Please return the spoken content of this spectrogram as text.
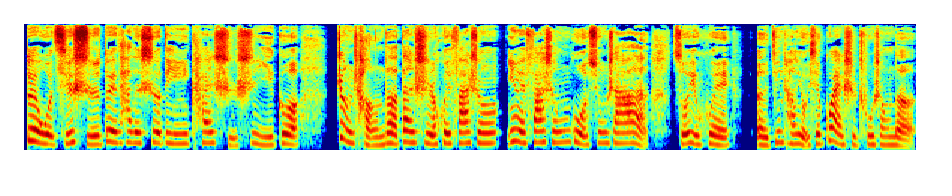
对我其实对它的设定一开始是一个。正常的，但是会发生，因为发生过凶杀案，所以会呃经常有些怪事出生的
